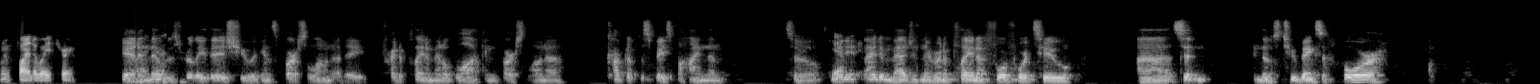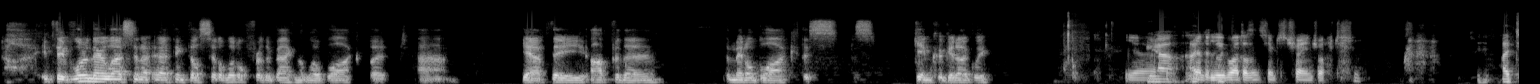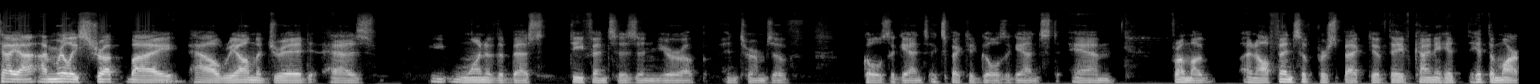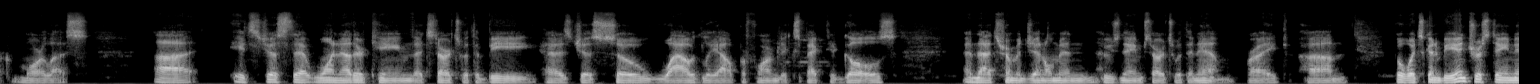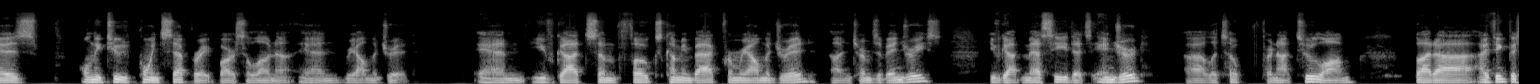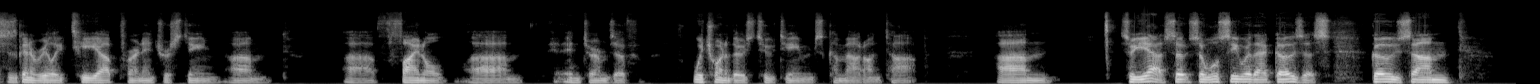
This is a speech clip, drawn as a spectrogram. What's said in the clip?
and find a way through. Yeah, and that was really the issue against Barcelona. They tried to play in a middle block, and Barcelona carved up the space behind them. So yeah. I'd imagine they're going to play in a 4-4-2, uh, sitting in those two banks of four. If they've learned their lesson, I think they'll sit a little further back in the low block. But um, yeah, if they opt for the the middle block, this, this game could get ugly. Yeah, yeah. Mendilibar doesn't seem to change often. I tell you, I'm really struck by how Real Madrid has one of the best defenses in Europe in terms of goals against, expected goals against, and from a an offensive perspective, they've kind of hit hit the mark more or less. Uh, it's just that one other team that starts with a B has just so wildly outperformed expected goals, and that's from a gentleman whose name starts with an M, right? Um, but what's going to be interesting is only two points separate Barcelona and Real Madrid. And you've got some folks coming back from Real Madrid uh, in terms of injuries. You've got Messi that's injured. Uh, let's hope for not too long. But uh, I think this is going to really tee up for an interesting um, uh, final um, in terms of which one of those two teams come out on top. Um, so yeah, so so we'll see where that goes us goes. Um,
